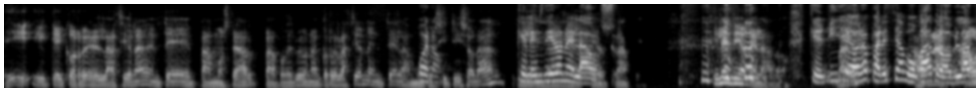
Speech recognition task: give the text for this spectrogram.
y, y que correlacionan entre, para mostrar, para poder ver una correlación entre la Bueno, mucositis oral que y les dieron la helados. Y les dieron helado. Que Guille ¿vale? ahora parece A abogado unas- hablando. A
